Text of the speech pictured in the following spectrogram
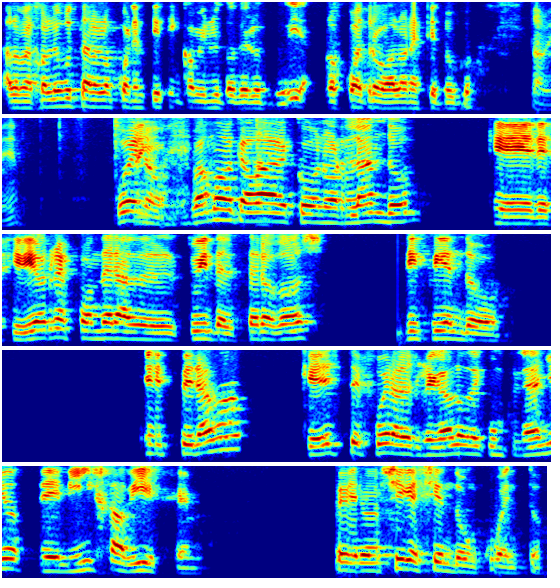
a lo mejor le gustaron los 45 minutos del otro día, los cuatro balones que tocó. Está bien. Bueno, vamos a acabar con Orlando, que decidió responder al tuit del 02 diciendo: Esperaba que este fuera el regalo de cumpleaños de mi hija virgen, pero sigue siendo un cuento.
